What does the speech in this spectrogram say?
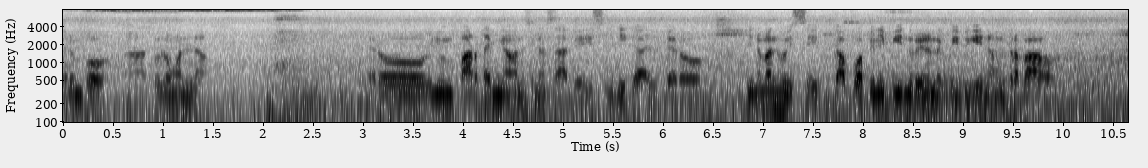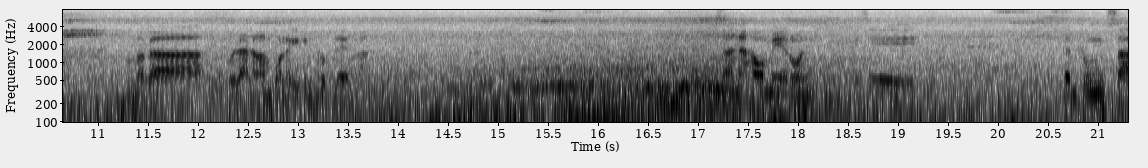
Ganun po, ah, tulungan lang. Pero yung part-time nga ako na sinasabi is illegal. Pero yun naman ho is safe. Kapwa Pilipino rin ang nagbibigay ng trabaho. Kumbaga, wala naman po nagiging problema. Sana ho meron. Kasi gantong sa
